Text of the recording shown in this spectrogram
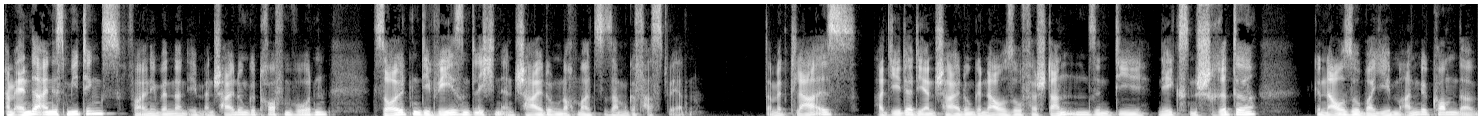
Am Ende eines Meetings, vor allen Dingen, wenn dann eben Entscheidungen getroffen wurden, sollten die wesentlichen Entscheidungen nochmal zusammengefasst werden. Damit klar ist, hat jeder die Entscheidung genauso verstanden, sind die nächsten Schritte genauso bei jedem angekommen. Da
